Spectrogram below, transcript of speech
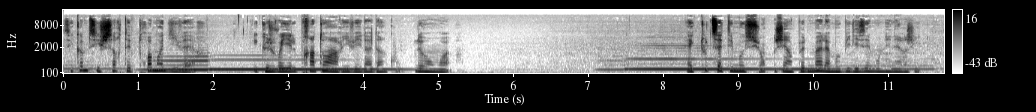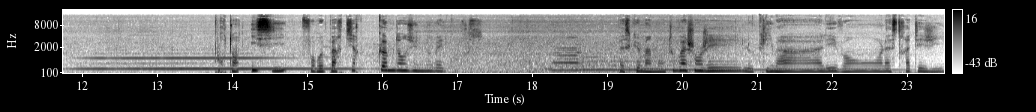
C'est comme si je sortais de trois mois d'hiver et que je voyais le printemps arriver là d'un coup, devant moi. Avec toute cette émotion, j'ai un peu de mal à mobiliser mon énergie. Pourtant ici, repartir comme dans une nouvelle course. Parce que maintenant tout va changer, le climat, les vents, la stratégie,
